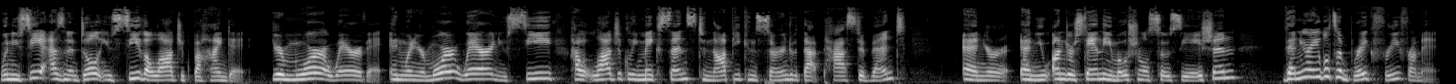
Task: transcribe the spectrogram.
When you see it as an adult, you see the logic behind it. you're more aware of it. And when you're more aware and you see how it logically makes sense to not be concerned with that past event and you're and you understand the emotional association, then you're able to break free from it.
